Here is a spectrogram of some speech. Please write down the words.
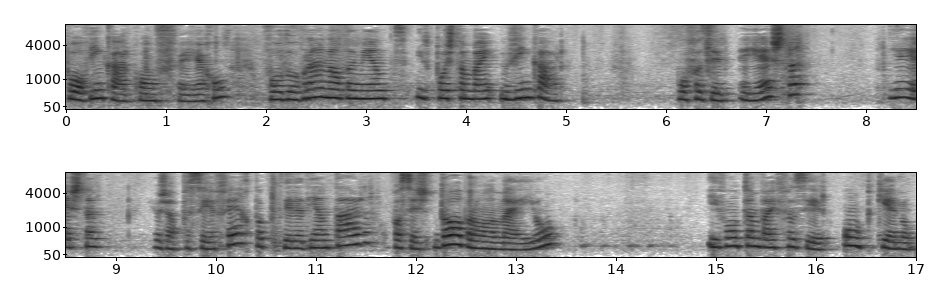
Vou vincar com ferro, vou dobrar novamente e depois também vincar. Vou fazer a esta e a esta. Eu já passei a ferro para poder adiantar. Vocês dobram a meio e vão também fazer um pequeno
